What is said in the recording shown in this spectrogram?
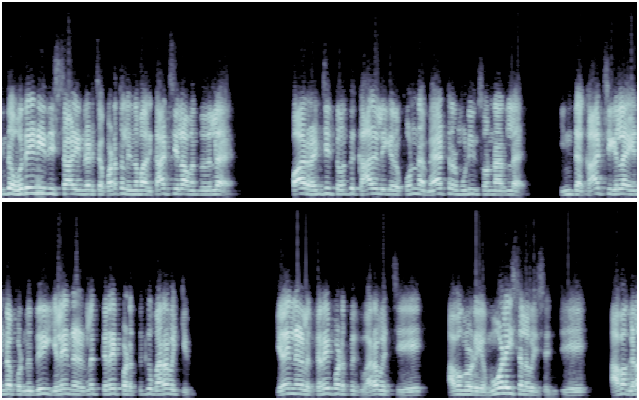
இந்த உதயநிதி ஸ்டாலின் நடிச்ச படத்துல இந்த மாதிரி காட்சியெல்லாம் வந்தது இல்ல பா. ரஞ்சித் வந்து காதலிக்கிற பொண்ணை மேட்டர் முடின்னு சொன்னார்ல இந்த காட்சிகள்லாம் என்ன பண்ணுது? இளைஞர்களை திரைப்படத்துக்கு வர வைக்குது. இளைஞர்களை திரைப்படத்துக்கு வர வச்சு அவங்களுடைய மூளை செலவை செஞ்சு அவங்கள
